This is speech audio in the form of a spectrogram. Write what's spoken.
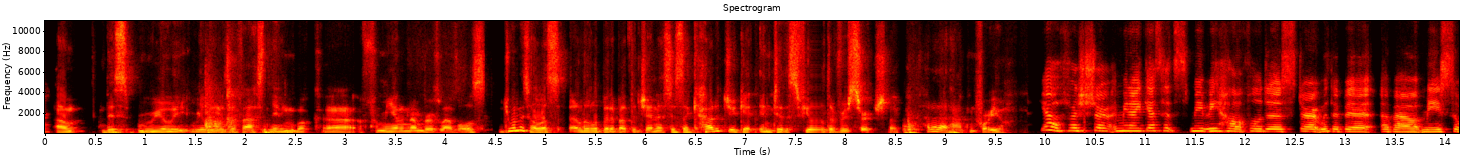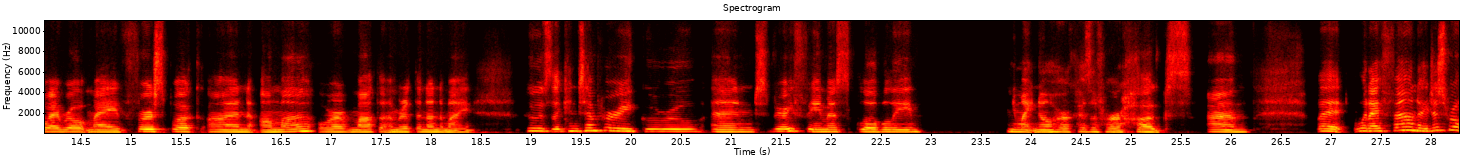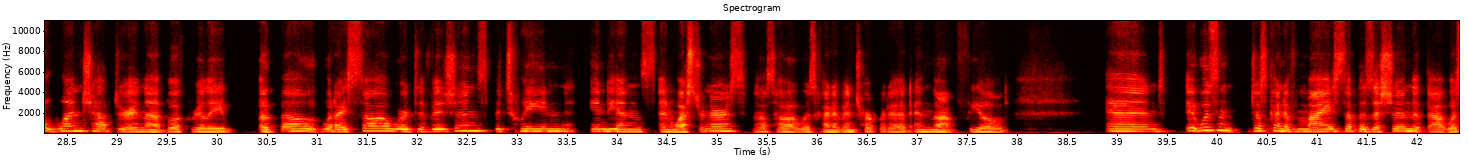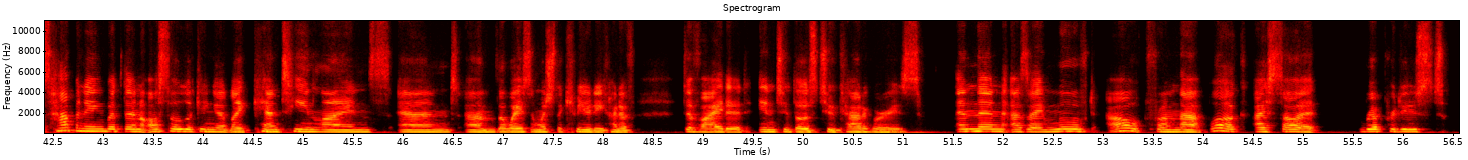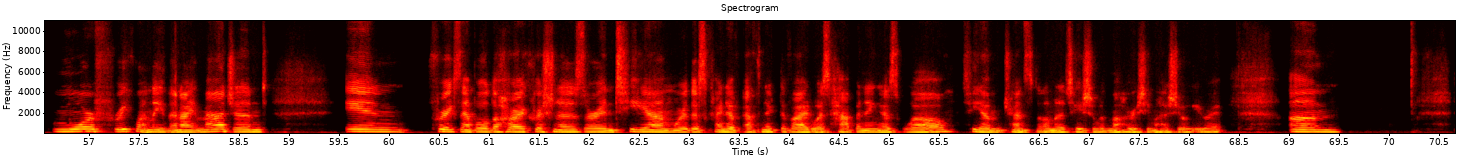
um, this really, really is a fascinating book uh, for me on a number of levels. Do you want to tell us a little bit about the genesis? Like, how did you get into this field of research? Like, how did that happen for you? Yeah, for sure. I mean, I guess it's maybe helpful to start with a bit about me. So I wrote my first book on Amma or Mata Amritanandamayi, who's a contemporary guru and very famous globally. You might know her because of her hugs. Um, but what I found, I just wrote one chapter in that book really about what I saw were divisions between Indians and Westerners. That's how it was kind of interpreted in that field. And it wasn't just kind of my supposition that that was happening, but then also looking at like canteen lines and um, the ways in which the community kind of divided into those two categories. And then as I moved out from that book, I saw it reproduced more frequently than I imagined in, for example, the Hare Krishnas or in TM, where this kind of ethnic divide was happening as well. TM, Transcendental Meditation with Maharishi Mahesh Yogi, right? Um,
